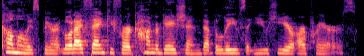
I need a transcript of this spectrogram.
Come, Holy Spirit. Lord, I thank you for a congregation that believes that you hear our prayers.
